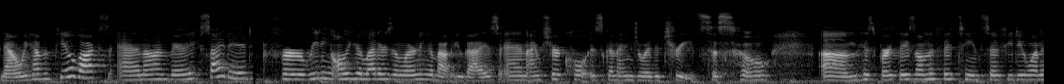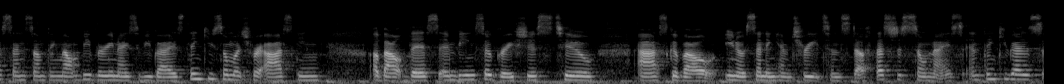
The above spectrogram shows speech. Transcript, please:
now we have a P.O. box and I'm very excited for reading all your letters and learning about you guys. And I'm sure Colt is going to enjoy the treats. So um, his birthday's on the 15th. So if you do want to send something, that would be very nice of you guys. Thank you so much for asking about this and being so gracious to ask about you know sending him treats and stuff. That's just so nice. And thank you guys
